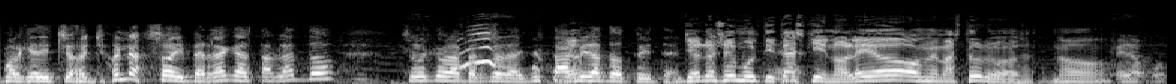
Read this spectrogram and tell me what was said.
Porque he dicho, yo no soy, ¿verdad que está hablando? Solo que una persona. Yo estaba Yo- mirando Twitter. Yo no soy multitasking, o leo o me masturbo. No. Pero,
